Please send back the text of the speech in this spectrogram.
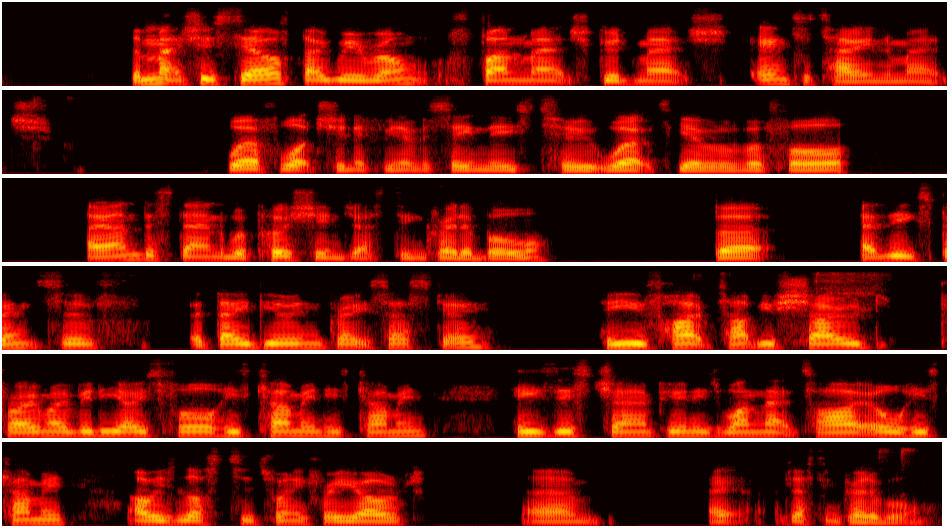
The match itself, don't get me wrong, fun match, good match, entertaining match, worth watching if you've never seen these two work together before. I understand we're pushing Justin Credible, but at the expense of a debut in Great Sasuke, who you've hyped up, you've showed promo videos for. He's coming, he's coming. He's this champion, he's won that title, he's coming. Oh, he's lost to 23 year old um, uh, Justin Credible.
